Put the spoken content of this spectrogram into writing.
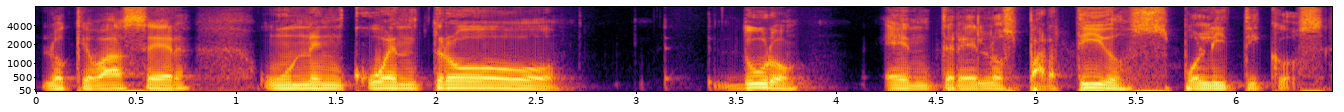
lo que va a ser un encuentro duro entre los partidos políticos,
